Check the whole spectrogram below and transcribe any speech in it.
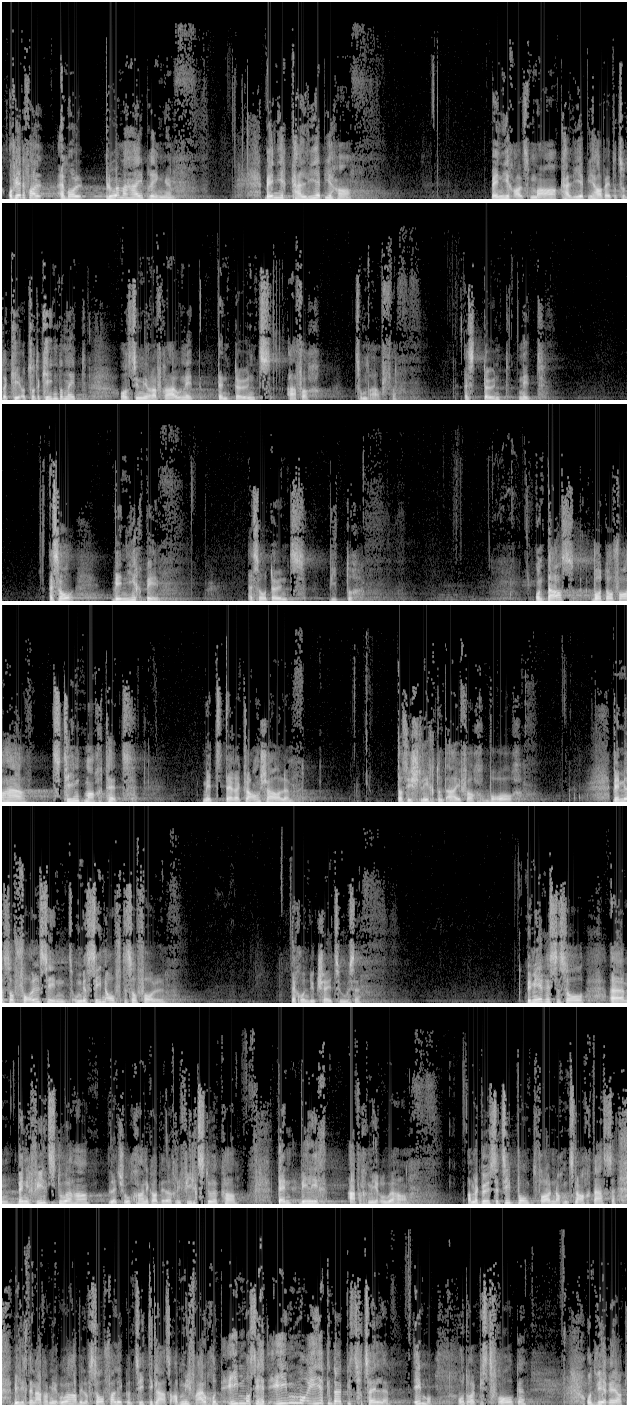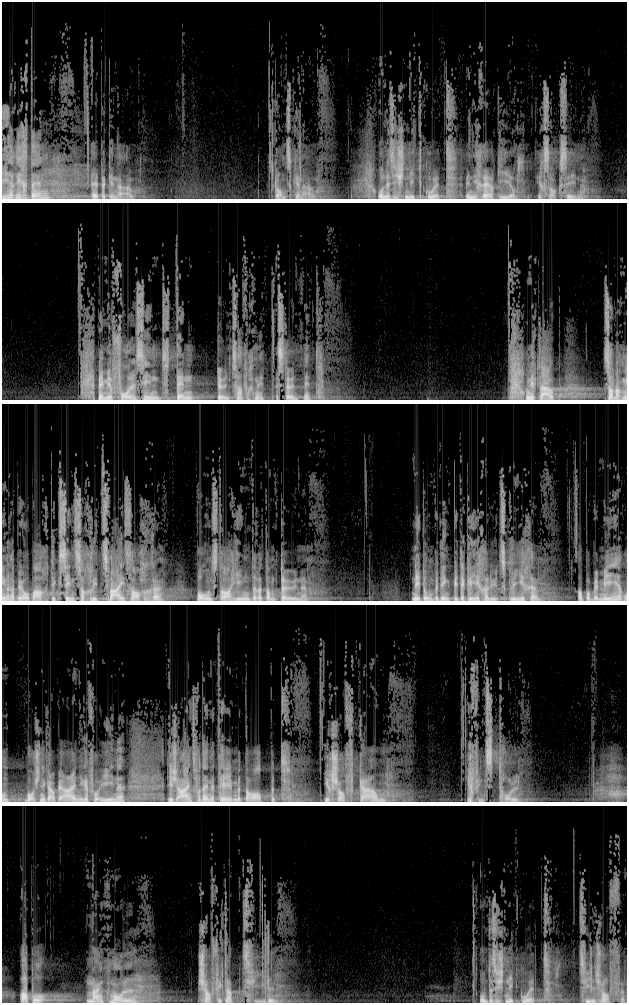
Auf jeden Fall einmal Blumen heimbringen. Wenn ich keine Liebe habe, wenn ich als Mann keine Liebe habe, weder zu den, zu den Kindern nicht oder zu meiner Frau nicht, dann tönt es einfach zum Werfen. Es tönt nicht. So wie ich bin, so tönt es weiter. Und das, was hier vorher das Team gemacht hat, mit der Klangschale, das ist schlicht und einfach wahr. Wenn wir so voll sind, und wir sind oft so voll, dann kommt nichts Gescheites raus. Bei mir ist es so, ähm, wenn ich viel zu tun habe, letzte Woche habe ich gerade wieder ein bisschen viel zu tun gehabt, dann will ich einfach mehr Ruhe haben. An einem gewissen Zeitpunkt, vor allem nach dem Nachtessen, will ich dann einfach mehr Ruhe haben, will aufs Sofa liegen und Zeitung lesen. Aber meine Frau kommt immer, sie hat immer irgendetwas zu erzählen. Immer. Oder etwas zu fragen. Und wie reagiere ich denn? Eben genau. Ganz genau. Und es ist nicht gut, wenn ich reagiere. Ich sage es Ihnen. Wenn wir voll sind, dann tönt es einfach nicht. Es tönt nicht. Und ich glaube, so nach meiner Beobachtung sind es so ein bisschen zwei Sachen, die uns daran hindern am Tönen. Nicht unbedingt bei den gleichen Leuten das Gleiche, aber bei mir und wahrscheinlich auch bei einigen von Ihnen ist eins von diesen Themen die Arbeit. Ich schaffe gern. Ich finde es toll. Aber manchmal schaffe ich, glaube ich, zu viel. Und das ist nicht gut, zu viel schaffen.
